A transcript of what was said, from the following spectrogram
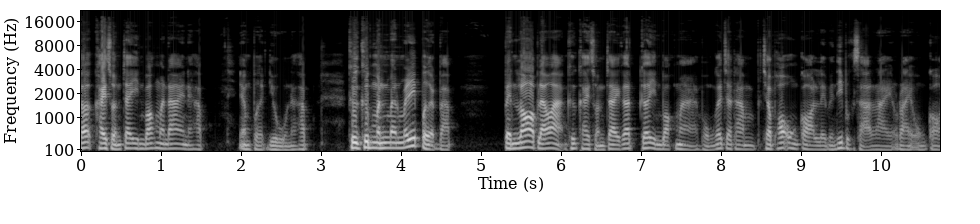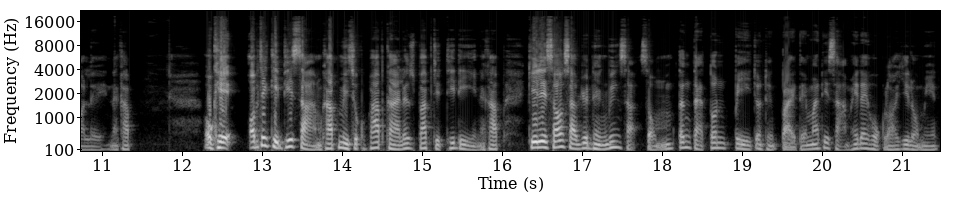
ก็ใครสนใจ inbox มาได้นะครับ ยังเปิดอยู่นะครับ คือคือมันมันไม่ได้เปิดแบบเป็นรอบแล้วอะ่ะ คือใครสนใจก็ก็ inbox มา ผมก็จะทำเฉพาะองค์กรเลยเป็นที่ปรึกษารายรายองค์กรเลยนะครับ โอเค Objective ที่ 3 ครับ มีสุขภาพกายและสุขภาพจิตที่ดีนะครับ Key Result 3.1วิ่งสะสม ตั้งแต่ต้นปีจนถึงปลายไตรมาสที่ 3 ให้ได้ 600กิโลเมตร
